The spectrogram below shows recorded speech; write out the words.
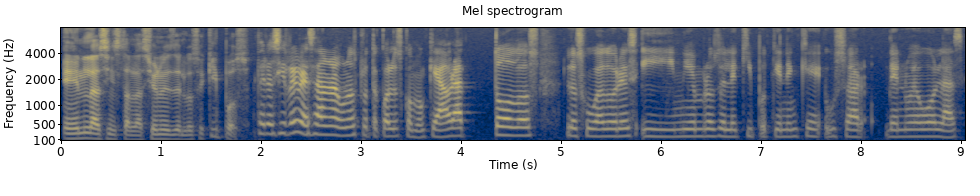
en las instalaciones de los equipos. Pero sí regresaron algunos protocolos como que ahora todos los jugadores y miembros del equipo tienen que usar de nuevo las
